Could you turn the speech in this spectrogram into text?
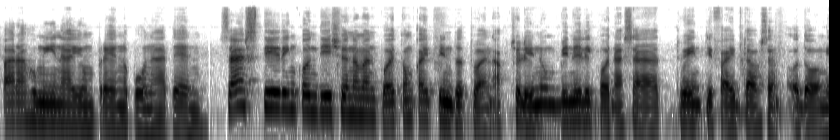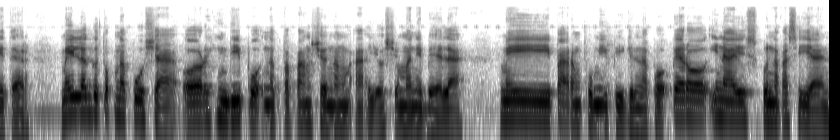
para humina yung preno po natin. Sa steering condition naman po, itong kay Pindot 1, actually, nung binili ko, nasa 25,000 odometer. May lagutok na po siya or hindi po nagpa-function ng maayos yung manibela. May parang pumipigil na po. Pero inayos ko na kasi yan,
